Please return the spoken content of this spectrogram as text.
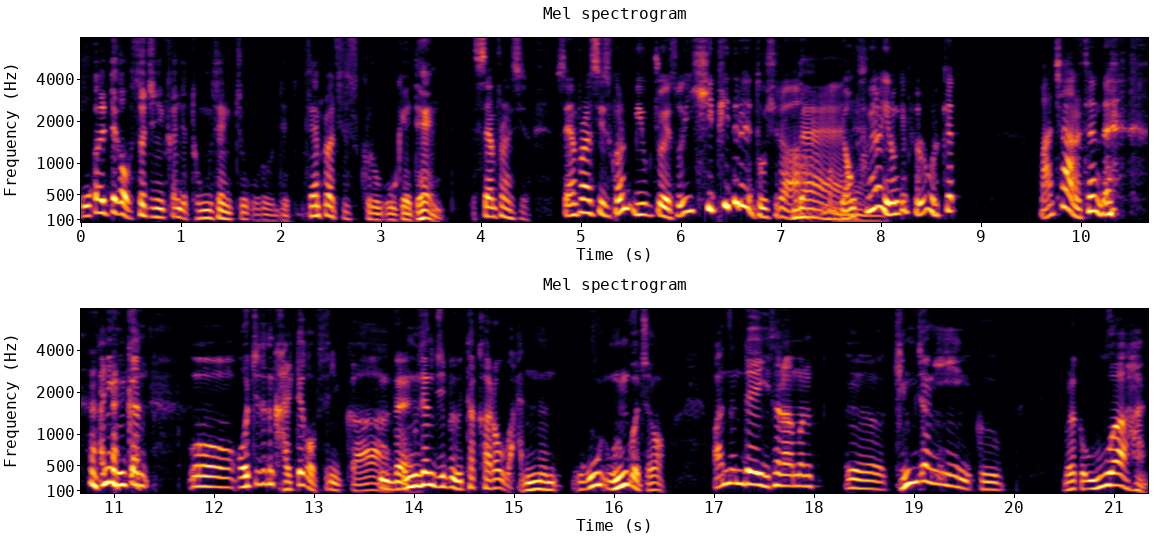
오갈 데가 없어지니까 이제 동생 쪽으로 이제 샌프란시스코로 오게 된 샌프란시스코. 샌프란시스코는 미국 쪽에서 히피들의 도시라 네, 뭐 명품이나 네. 이런 게 별로 그렇게 많지 않을 텐데. 아니 그러니까 어 어쨌든 갈 데가 없으니까 네. 동생 집에 의탁하러 왔는 온 거죠. 왔는데 이 사람은 어 굉장히 그 뭐랄까 우아한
